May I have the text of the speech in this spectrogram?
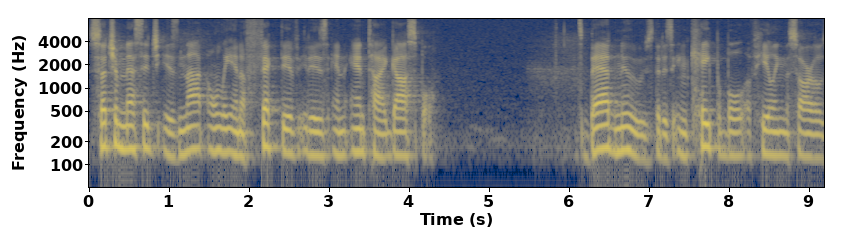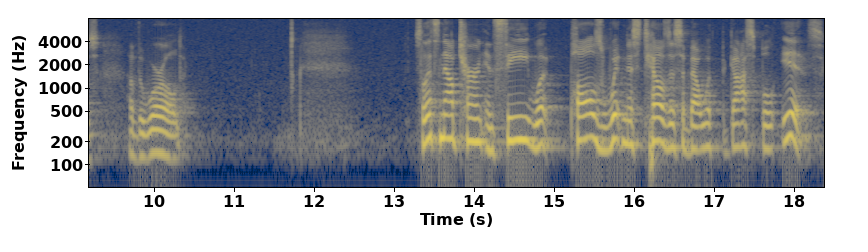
Such a message is not only ineffective, it is an anti gospel. It's bad news that is incapable of healing the sorrows of the world. So let's now turn and see what Paul's witness tells us about what the gospel is,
